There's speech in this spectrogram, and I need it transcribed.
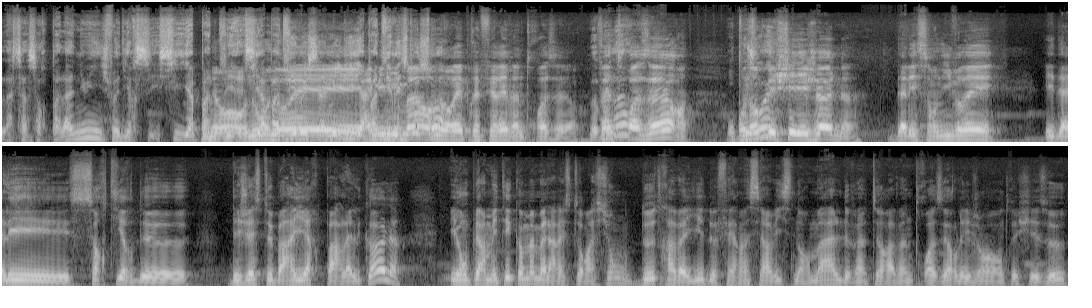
là, ça sort pas la nuit. Je veux dire, si- s'il n'y a pas de, Non, y a pas on de virus à midi, il n'y a à pas de virus le on soir. aurait préféré 23 heures. Ben voilà. 23 heures, On on, empêchait les jeunes d'aller s'enivrer et d'aller sortir de, des gestes barrières par l'alcool. Et on permettait quand même à la restauration de travailler, de faire un service normal de 20h à 23h. Les gens rentraient chez eux.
